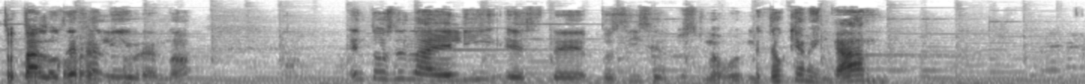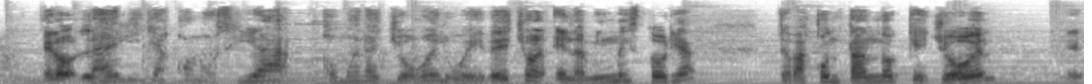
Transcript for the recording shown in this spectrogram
Total, los dejan libres, ¿no? Entonces la Eli, este, pues dice, pues me, voy- me tengo que vengar. Pero la Eli ya conocía cómo era Joel, güey. De hecho, en la misma historia te va contando que Joel, eh,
